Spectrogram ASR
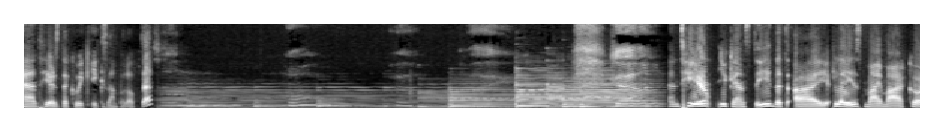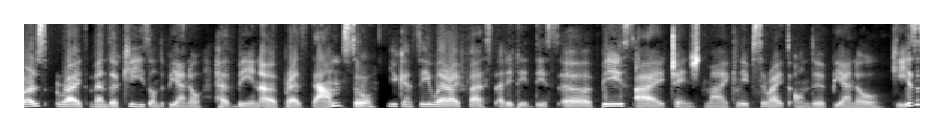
and here's the quick example of that. And here you can see that I placed my markers right when the keys on the piano have been uh, pressed down. So you can see where I first edited this uh, piece, I changed my clips right on the piano keys.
